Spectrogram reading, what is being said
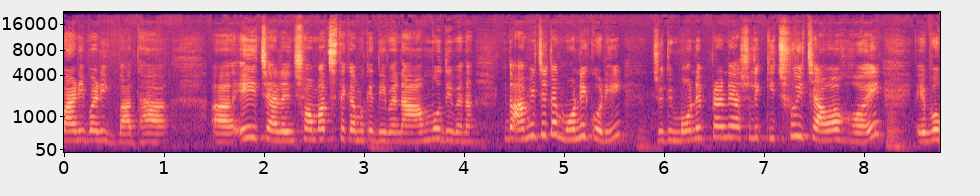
পারিবারিক বাধা এই চ্যালেঞ্জ সমাজ থেকে আমাকে দিবে না আম্মু দিবে না। কিন্তু আমি যেটা মনে করি যদি মনে প্রাণে আসলে কিছুই চাওয়া হয় এবং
